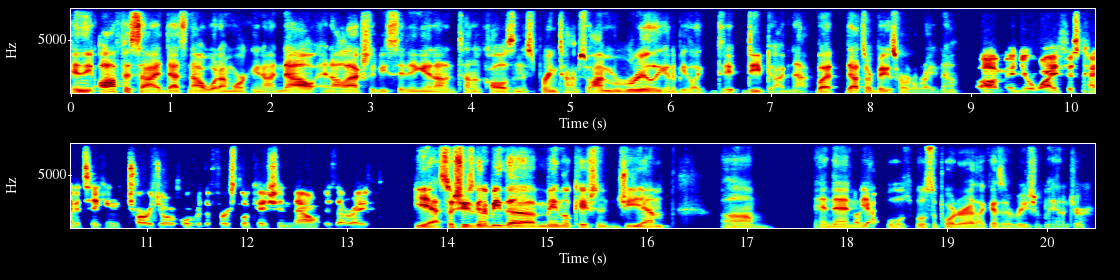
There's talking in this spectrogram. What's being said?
In the office side, that's not what I'm working on now. And I'll actually be sitting in on a ton of calls in the springtime. So I'm really going to be like deep, deep diving that. But that's our biggest hurdle right now. Um, and your wife is kind of taking charge o- over the first location now. Is that right? Yeah. So she's going to be the main location GM. Um, and then Okay. yeah, we'll we'll support her like as a regional manager,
